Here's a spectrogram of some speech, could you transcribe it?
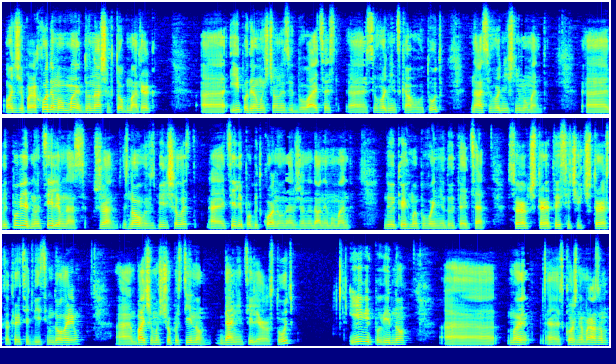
Отже, переходимо ми до наших топ-метрик е, і подивимося, що в нас відбувається е, сьогодні цікавого тут на сьогоднішній момент. Е, Відповідно, цілі в нас вже знову збільшились. Е, Цілі по біткоїну в нас вже на даний момент, до яких ми повинні дойти, це 44 тисячі 438 доларів. Е, Бачимо, що постійно дані цілі ростуть, і відповідно е, ми е, з кожним разом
